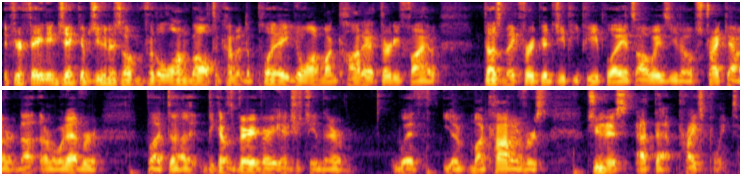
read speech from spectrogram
If you're fading Jakob Junis, hoping for the long ball to come into play, Yoan Moncada at 35 does make for a good GPP play. It's always you know strikeout or nut or whatever, but uh, becomes very very interesting there with you know, Moncada versus Junis at that price point.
